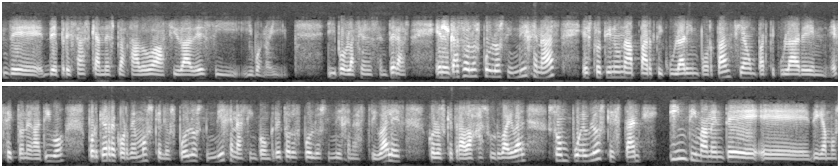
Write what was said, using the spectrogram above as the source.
de, de presas que han desplazado a ciudades y, y bueno, y y poblaciones enteras. En el caso de los pueblos indígenas, esto tiene una particular importancia, un particular eh, efecto negativo, porque recordemos que los pueblos indígenas, en concreto los pueblos indígenas tribales con los que trabaja Survival, son pueblos que están íntimamente, eh, digamos,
